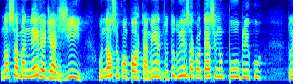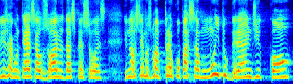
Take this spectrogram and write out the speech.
nossa maneira de agir, o nosso comportamento, tudo isso acontece no público, tudo isso acontece aos olhos das pessoas. E nós temos uma preocupação muito grande com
